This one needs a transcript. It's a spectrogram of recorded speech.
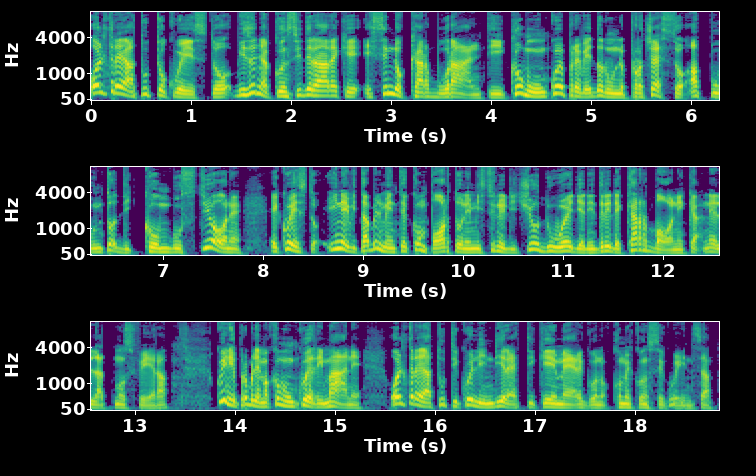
Oltre a tutto questo, bisogna considerare che essendo carburanti comunque prevedono un processo appunto di combustione e questo inevitabilmente comporta un'emissione di CO2 e di anidride carbonica nell'atmosfera. Quindi il problema comunque rimane, oltre a tutti quelli indiretti che emergono come conseguenza.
